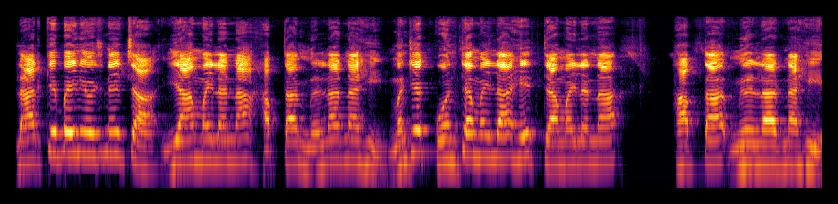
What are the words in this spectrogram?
लाडके बहीण योजनेच्या या महिलांना हप्ता मिळणार नाही. म्हणजे कोणत्या महिला आहेत? त्या महिलांना हप्ता मिळणार नाही.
